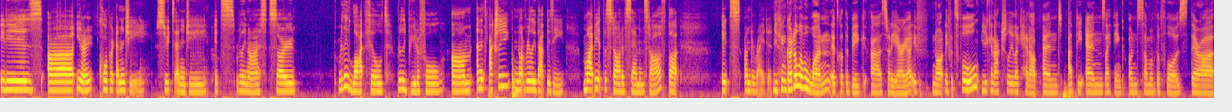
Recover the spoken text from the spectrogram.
it is, uh, you know, corporate energy, suits energy. It's really nice. So, really light filled, really beautiful. Um, and it's actually not really that busy. Might be at the start of Sam and staff, but it's underrated. You can go to level one. It's got the big uh, study area. If not, if it's full, you can actually like head up and at the ends, I think on some of the floors there are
